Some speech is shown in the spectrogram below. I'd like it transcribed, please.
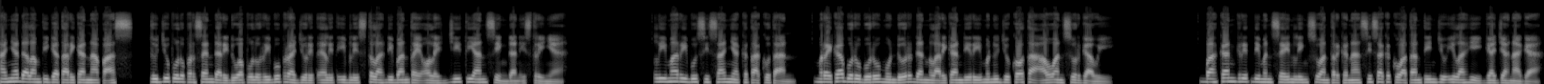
Hanya dalam tiga tarikan napas, 70% dari 20.000 prajurit elit iblis telah dibantai oleh Ji Tianxing dan istrinya. Lima ribu sisanya ketakutan. Mereka buru-buru mundur dan melarikan diri menuju kota awan surgawi. Bahkan Great Demon Saint Ling Xuan terkena sisa kekuatan tinju ilahi gajah naga.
